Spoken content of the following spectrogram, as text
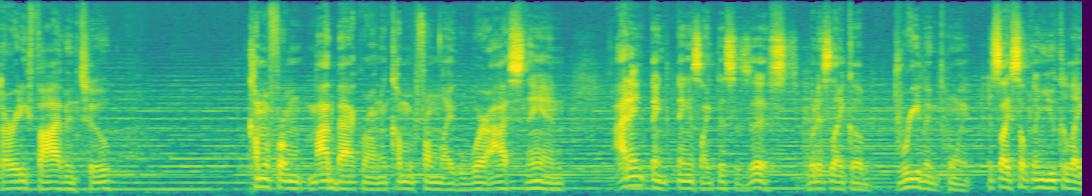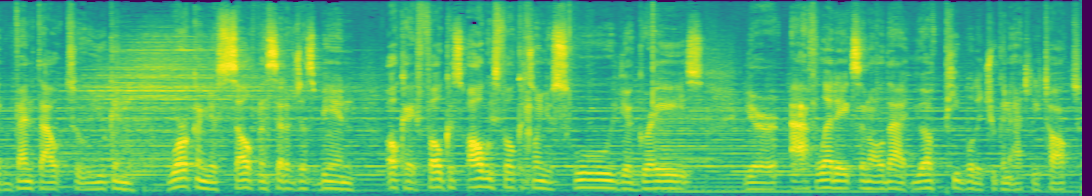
35 and 2. Coming from my background and coming from like where I stand, I didn't think things like this exist, but it's like a breathing point. It's like something you could like vent out to. You can work on yourself instead of just being, okay, focus, always focus on your school, your grades, your athletics and all that. You have people that you can actually talk to.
